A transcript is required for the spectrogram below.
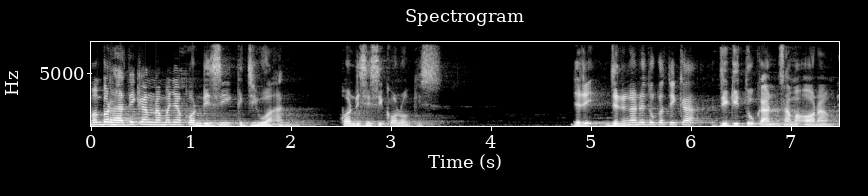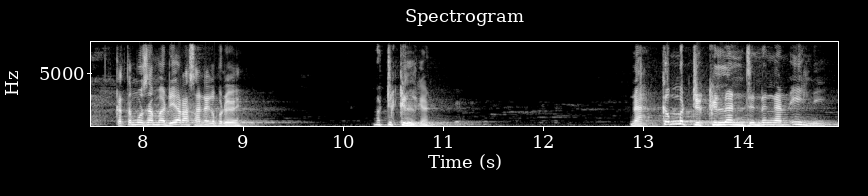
memperhatikan namanya kondisi kejiwaan, kondisi psikologis. Jadi jenengan itu ketika digitukan sama orang, ketemu sama dia rasanya kepada Medegel kan? Nah, kemedegelan jenengan ini,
